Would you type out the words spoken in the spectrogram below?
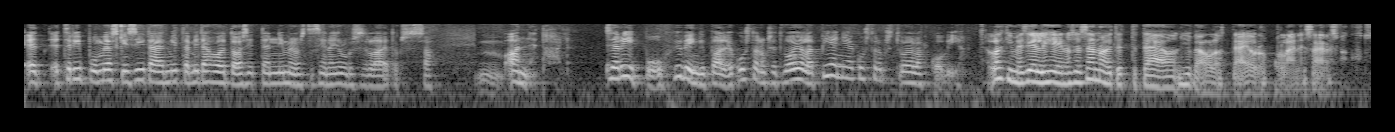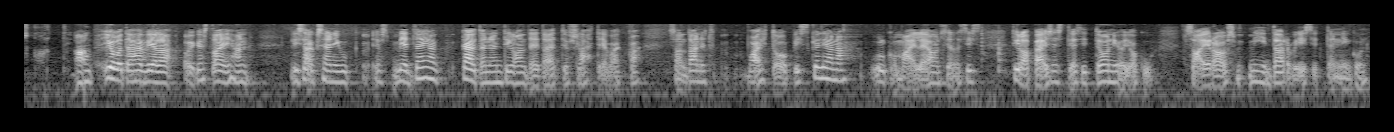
Et, et se riippuu myöskin siitä, että mitä, mitä hoitoa sitten nimenomaan siinä julkisessa laitoksessa mm, annetaan. Se riippuu hyvinkin paljon. Kustannukset voi olla pieniä, kustannukset voi olla kovia. Lakimies Elli Heino, sä sanoit, että tämä on hyvä olla tämä eurooppalainen sairausvakuutuskortti. Joo, tähän vielä oikeastaan ihan lisäyksenä, niin jos mietitään ihan käytännön tilanteita, että jos lähtee vaikka, sanotaan nyt vaihto-opiskelijana ulkomaille, on siellä siis tilapäisesti ja sitten on jo joku sairaus, mihin tarvii sitten niin kuin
